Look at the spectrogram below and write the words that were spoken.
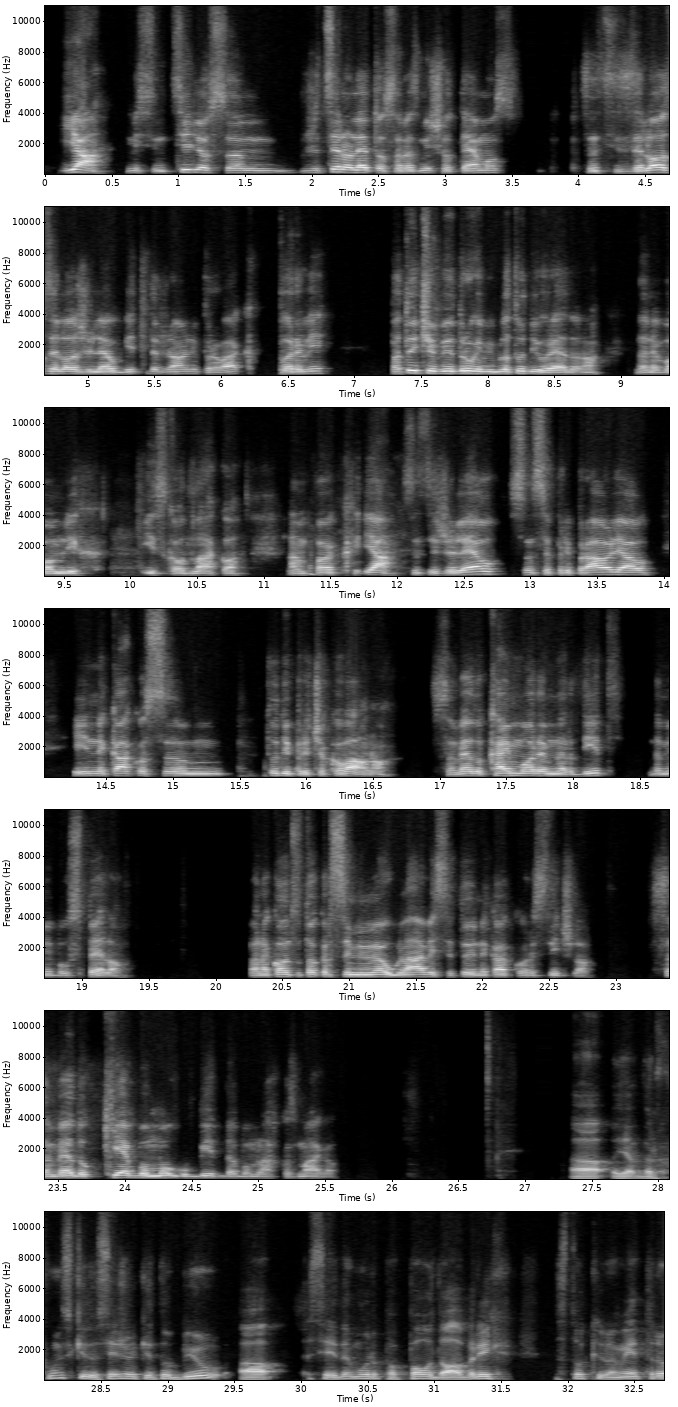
Ja, mislim, ciljev sem že celo leto razmišljal o tem. Sem si zelo, zelo želel biti državni prvak, prvi. Pa tudi, če bi bil drugi, bi bilo tudi v redu, no? da ne bom jih iskal odlako. Ampak ja, sem si želel, sem se pripravljal in nekako sem tudi pričakoval. No? Sem vedel, kaj moram narediti, da mi bo uspelo. Pa na koncu to, kar sem imel v glavi, se je nekako uresničilo. Sem vedel, kje bom mogel biti, da bom lahko zmagal. Uh, ja, vrhunski dosežek je to bil, uh, sedem ur, pa pol dobrih, 100 km,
